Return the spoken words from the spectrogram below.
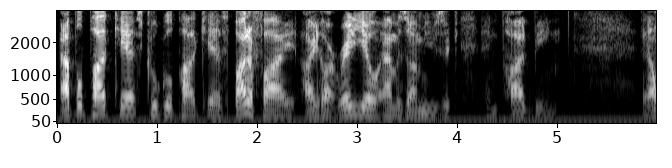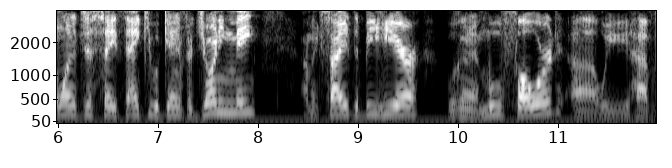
Apple Podcasts, Google Podcasts, Spotify, iHeartRadio, Amazon Music, and Podbean. And I want to just say thank you again for joining me. I'm excited to be here. We're going to move forward. Uh, we have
